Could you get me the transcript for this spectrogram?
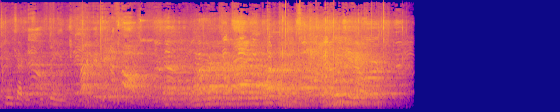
15 seconds. 15.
